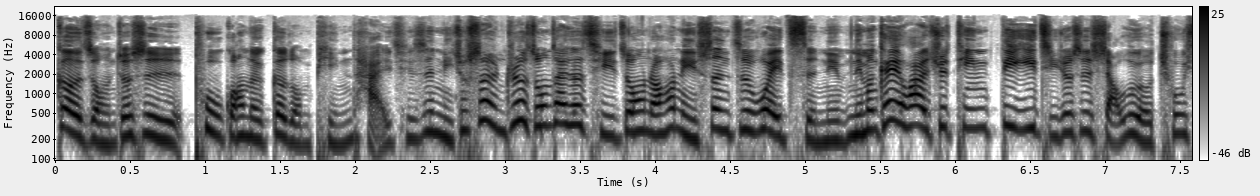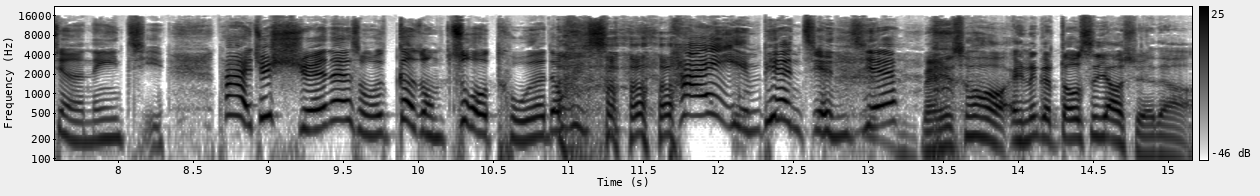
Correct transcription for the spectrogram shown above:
各种就是曝光的各种平台，其实你就是很热衷在这其中。然后你甚至为此，你你们可以话去听第一集，就是小鹿有出现的那一集，他还去学那什么各种做图的东西，拍影片剪接。没错，哎、欸，那个都是要学的。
